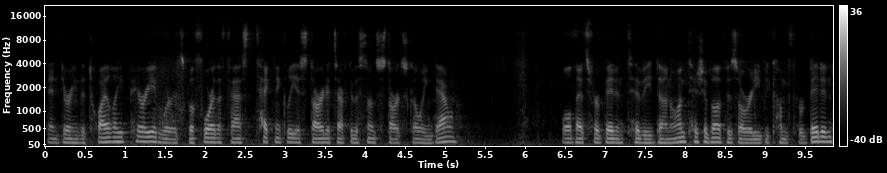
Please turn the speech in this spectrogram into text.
Then during the twilight period, where it's before the fast technically is started, it's after the sun starts going down. All that's forbidden to be done on Tisha B'Av has already become forbidden.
